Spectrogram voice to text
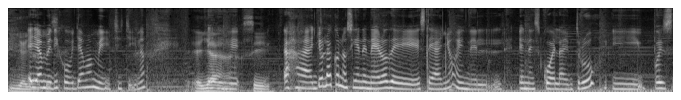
ella, me dijo, llámame Chichi, ¿no? Ella, eh, sí. Ajá, yo la conocí en enero de este año en, el, en la escuela en True y pues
